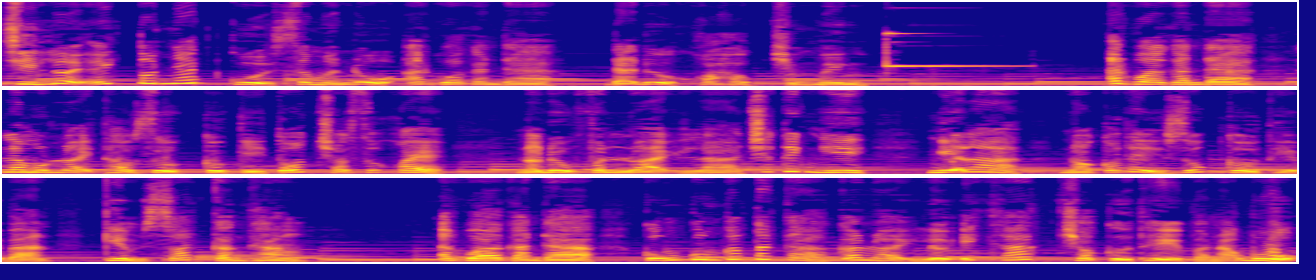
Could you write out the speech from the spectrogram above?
9 lợi ích tốt nhất của sâm Ấn Độ ashwagandha đã được khoa học chứng minh. Ashwagandha là một loại thảo dược cực kỳ tốt cho sức khỏe. Nó được phân loại là chất thích nghi, nghĩa là nó có thể giúp cơ thể bạn kiểm soát căng thẳng. Ashwagandha cũng cung cấp tất cả các loại lợi ích khác cho cơ thể và não bộ.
